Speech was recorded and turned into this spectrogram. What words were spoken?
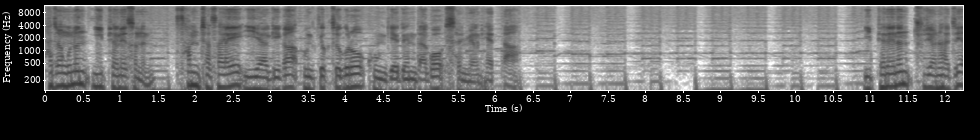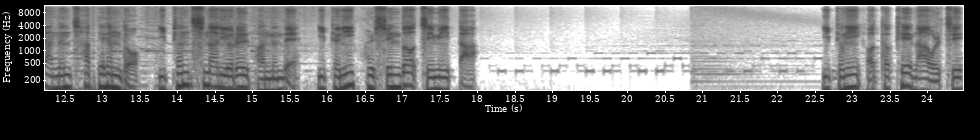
하정우는 2편에서는 3차 사의 이야기가 본격적으로 공개된다고 설명했다. 2편에는 출연하지 않는 차태현도 2편 시나리오를 봤는데 2편이 훨씬 더 재미있다. 2편이 어떻게 나올지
